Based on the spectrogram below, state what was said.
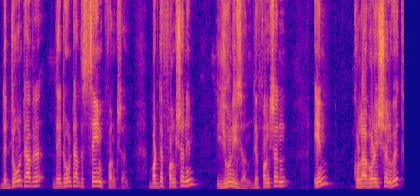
They don't have a, they don't have the same function, but they function in unison. They function in collaboration with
